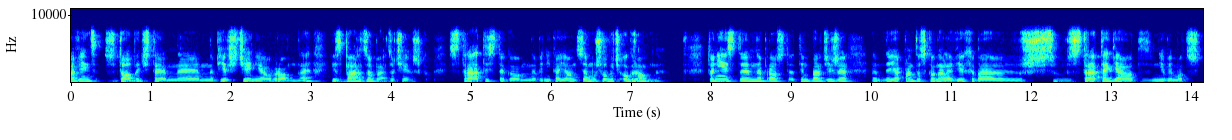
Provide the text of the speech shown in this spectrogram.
a więc zdobyć te pierścienie obronne jest bardzo, bardzo ciężko. Straty z tego wynikające muszą być ogromne. To nie jest proste, tym bardziej, że jak pan doskonale wie, chyba strategia od, nie wiem, od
